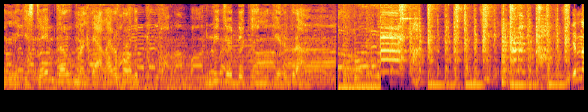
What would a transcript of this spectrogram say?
இன்னைக்கு ஸ்டேட் கவர்மெண்ட் அலாரம் போது பிஜேபிக்கு இன்னைக்கு இருக்கிறா என்ன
